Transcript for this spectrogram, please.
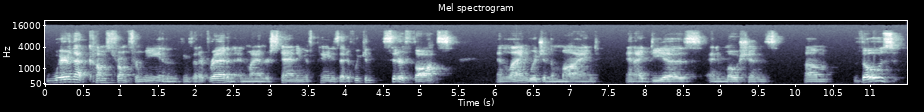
where that comes from for me and the things that I've read and, and my understanding of pain is that if we consider thoughts and language in the mind and ideas and emotions, um, those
